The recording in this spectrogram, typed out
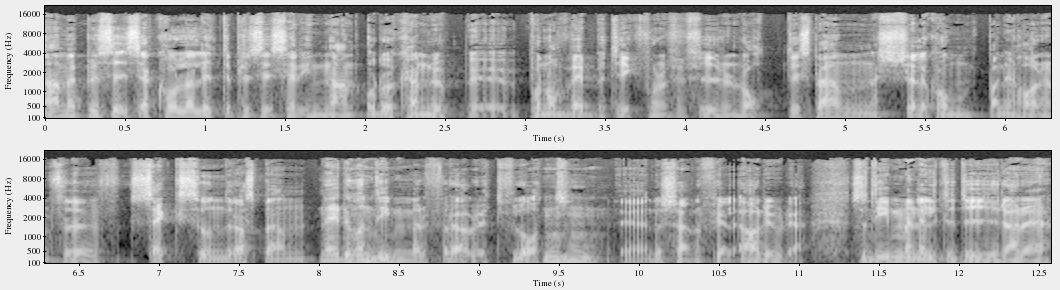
Ja men precis, jag kollade lite precis här innan och då kan du eh, på någon webbutik få den för 480 spänn, Kjell Company har den för 600 spänn. Nej, det var en Mm. dimmer för övrigt, förlåt. Eh, nu sa jag något fel, ja det gjorde jag. Så dimmen är lite dyrare,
